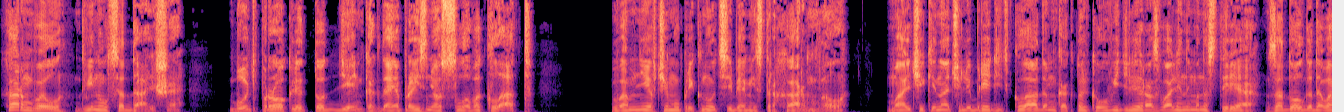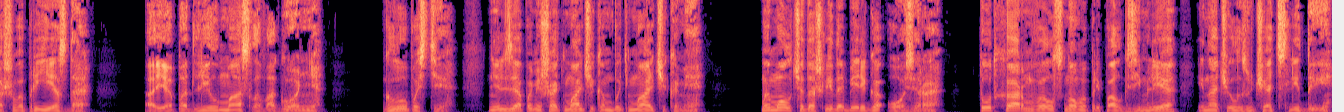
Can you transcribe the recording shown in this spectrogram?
Хармвелл двинулся дальше. «Будь проклят тот день, когда я произнес слово «клад». «Вам не в чем упрекнуть себя, мистер Хармвелл. Мальчики начали бредить кладом, как только увидели развалины монастыря, задолго до вашего приезда. А я подлил масло в огонь. Глупости. Нельзя помешать мальчикам быть мальчиками. Мы молча дошли до берега озера. Тут Хармвелл снова припал к земле и начал изучать следы.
